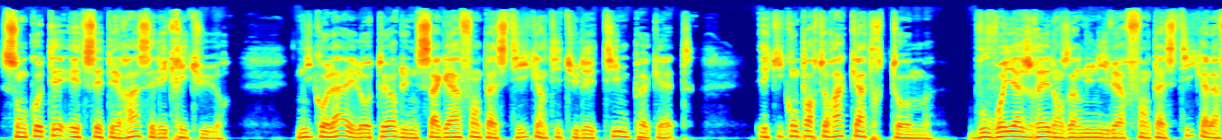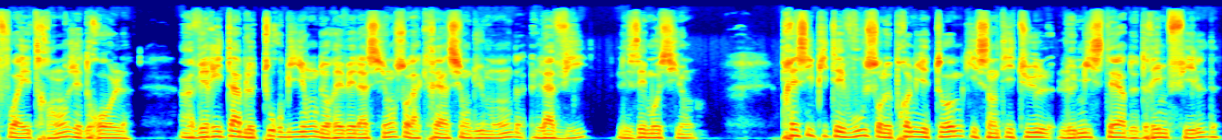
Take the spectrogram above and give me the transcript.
Son côté etc. c'est l'écriture. Nicolas est l'auteur d'une saga fantastique intitulée Tim Puckett et qui comportera quatre tomes. Vous voyagerez dans un univers fantastique à la fois étrange et drôle, un véritable tourbillon de révélations sur la création du monde, la vie, les émotions. Précipitez-vous sur le premier tome qui s'intitule Le mystère de Dreamfield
